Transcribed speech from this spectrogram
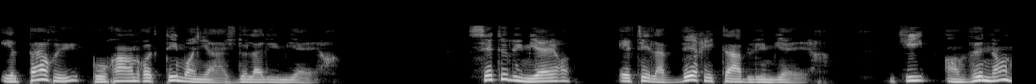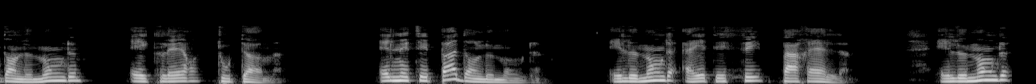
il parut pour rendre témoignage de la lumière. Cette lumière était la véritable lumière, qui, en venant dans le monde, éclaire tout homme. Elle n'était pas dans le monde, et le monde a été fait par elle, et le monde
